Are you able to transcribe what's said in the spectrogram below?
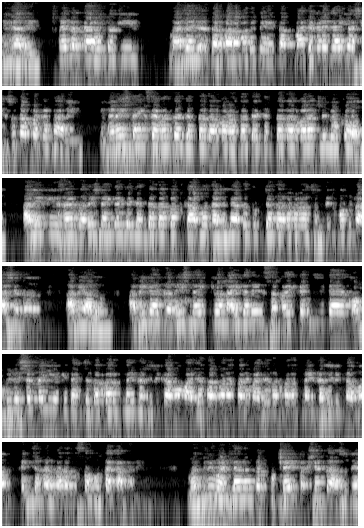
निघाली. नाहीतर काय होतं की माझ्या दरबारामध्ये ते येतात. माझ्याकडे काही अशी सुद्धा प्रकरण आली की गणेश नाईक साहेबांचा जनता दरबार होता त्या जनता दरबारातली लोक आली की साहेब गणेश नाईकांच्या जनता दरबारात कामं झाली नाही आता तुमच्या दरबारात होतील म्हणून आशेनं आम्ही आलो. आम्ही काय गणेश नाईक किंवा नाईक आणि सरनाईकांची काय कॉम्पिटिशन नाहीये की त्यांच्या दरबारात नाही झालेली कामं माझ्या दरबारात आणि माझ्या दरबारात नाही झालेली कामं त्यांच्या दरबारात असं होता कामा नाही मंत्री म्हटल्यानंतर कुठल्याही पक्षाचा असू द्या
